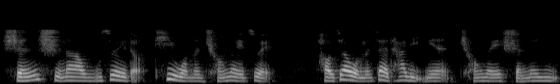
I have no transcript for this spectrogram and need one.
神使那无罪的替我们成为罪，好叫我们在他里面成为神的义。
